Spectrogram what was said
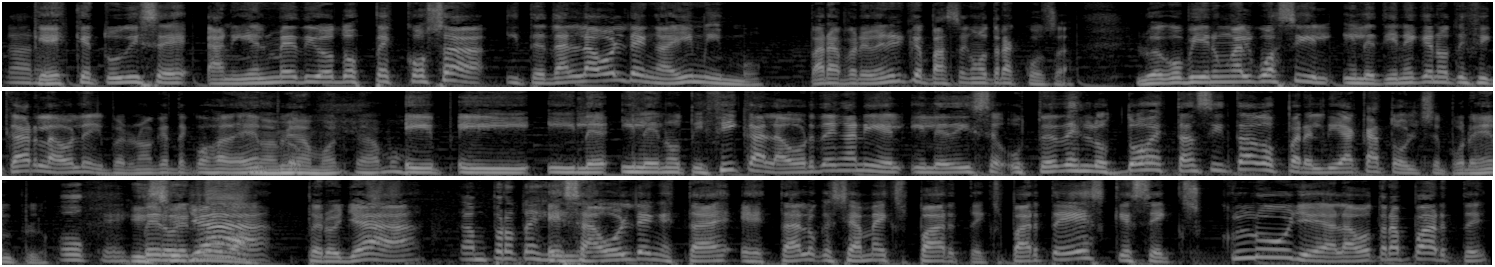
Claro. que es que tú dices, Aniel me dio dos pescosas y te dan la orden ahí mismo para prevenir que pasen otras cosas. Luego viene un alguacil y le tiene que notificar la orden, pero no que te coja de no, ejemplo. mi amor, te amo. Y, y- y le, y le notifica la orden a Aniel y le dice, ustedes los dos están citados para el día 14, por ejemplo. Ok, Y Pero si él no ya, pero ya están protegidos. esa orden está, está lo que se llama ex parte. Ex parte es que se excluye a la otra parte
